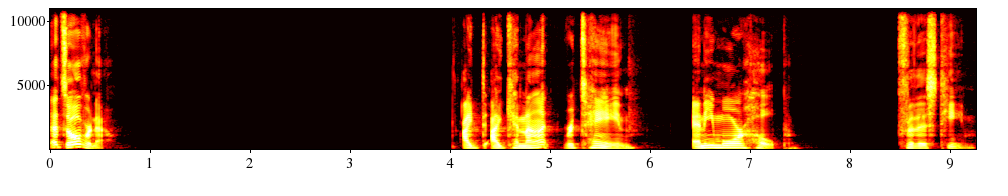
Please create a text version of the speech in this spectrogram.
That's over now. I, I cannot retain any more hope for this team.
